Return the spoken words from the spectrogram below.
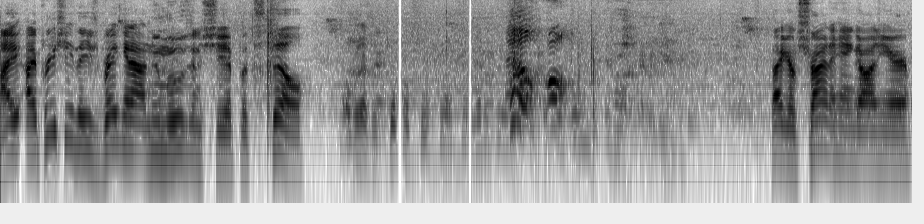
I, I appreciate that he's breaking out new moves and shit, but still. Oh, that's a triple suplex. Backard's trying to hang on here.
